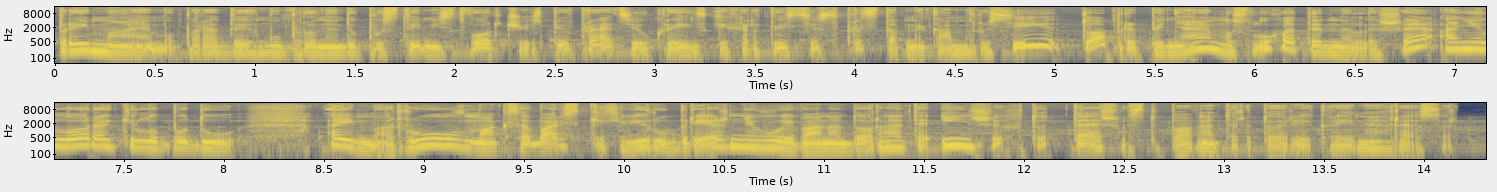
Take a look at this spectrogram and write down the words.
приймаємо парадигму про недопустимість творчої співпраці українських артистів з представниками Росії, то припиняємо слухати не лише Ані Лора Кілобуду, а й Марув, Макса Барських, Віру Брежнєву, Івана Дорна та інших, хто теж виступав на території країни-агресора.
